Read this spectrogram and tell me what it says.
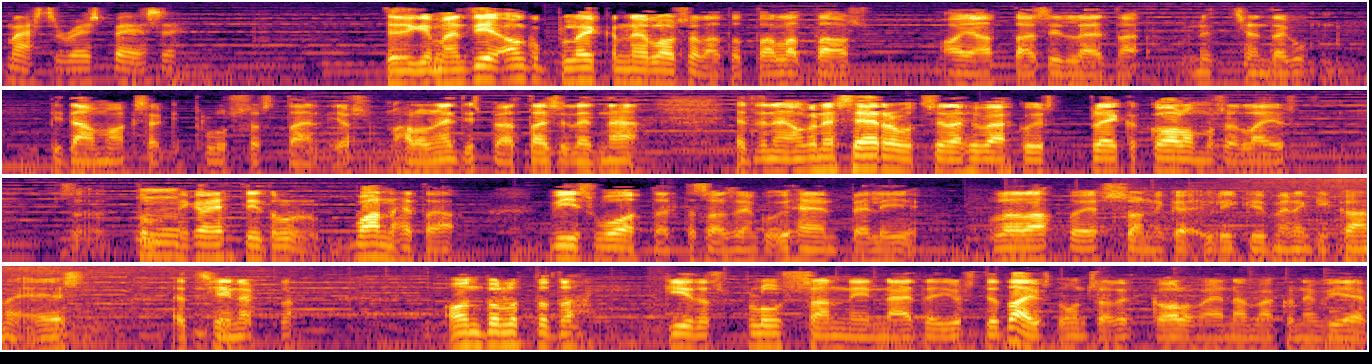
Master Race PC. Tietenkin mä en tiedä, onko Pleikka nelosella tota latausajat tai silleen, että nyt sen kun pitää maksaakin plussasta, tai jos haluaa netissä pelata, tai silleen, että, nää, että ne, onko ne servut siellä hyvä, kun just Pleikka kolmosella just, tull, Mm. mm. mikä ehtii tullut vanheta viisi vuotta, että saa sen yhden peli ladattua, jos se on niinku yli 10 giganen ees. Et siinä kyllä on tullut tota, kiitos plussan, niin näitä just jotain just Uncharted 3 ja nämä, kun ne vie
